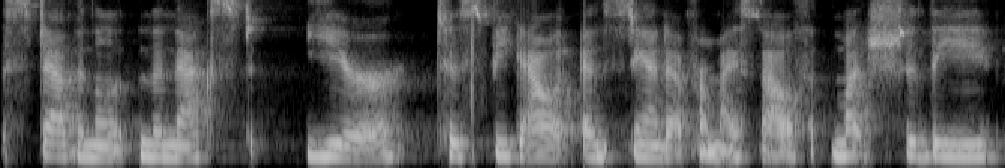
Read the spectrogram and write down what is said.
step in the, in the next year to speak out and stand up for myself, much to the,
